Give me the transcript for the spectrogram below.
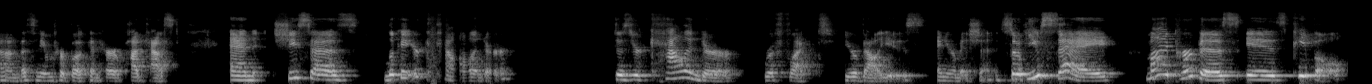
Um, that's the name of her book and her podcast. And she says, look at your calendar. Does your calendar reflect your values and your mission? So if you say, my purpose is people,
